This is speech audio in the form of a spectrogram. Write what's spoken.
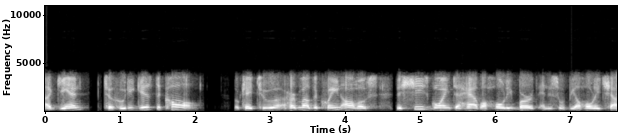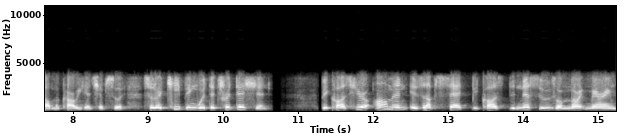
again, Tahuti gives the call, okay, to her mother, Queen Ahmose, that she's going to have a holy birth, and this will be a holy child, Makari Hatshepsut. So they're keeping with the tradition because here Amun is upset because the Nisus are marrying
